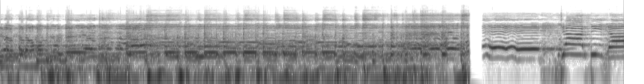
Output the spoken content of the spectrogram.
ਹੁੰਦਾ ਛੱਡਿਆ ਫਿਰ ਵੇਲਿਆ ਚਾਰ ਦਿਨਾਂ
